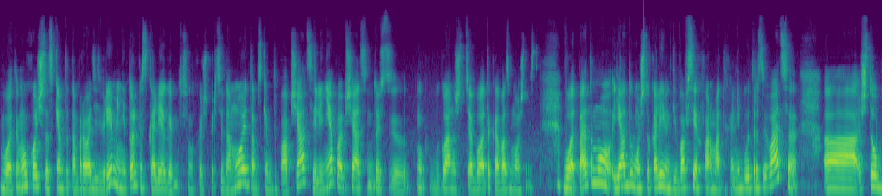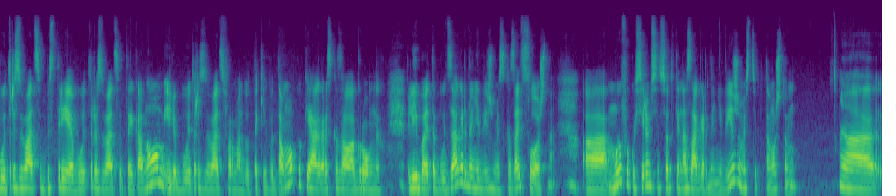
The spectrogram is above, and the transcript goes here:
Вот, ему хочется с кем-то там проводить время, не только с коллегами, то есть он хочет прийти домой, там с кем-то пообщаться или не пообщаться. Ну, то есть, э, ну, как бы главное, чтобы у тебя была такая возможность. Вот, поэтому я думаю, что каливинги во всех форматах, они будут развиваться. А, что будет развиваться быстрее? Будет развиваться это эконом или будет развиваться формат вот таких вот домов, как я рассказала, огромных, либо это будет загородная недвижимость, сказать сложно. А, мы фокусируемся все-таки на загородной недвижимости, потому что а,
